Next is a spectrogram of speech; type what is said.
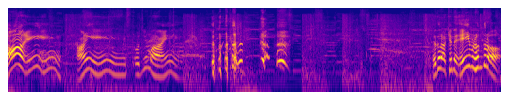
아잉 아잉 쏘지 마잉 얘들아 걔네 에임을 흔들어.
